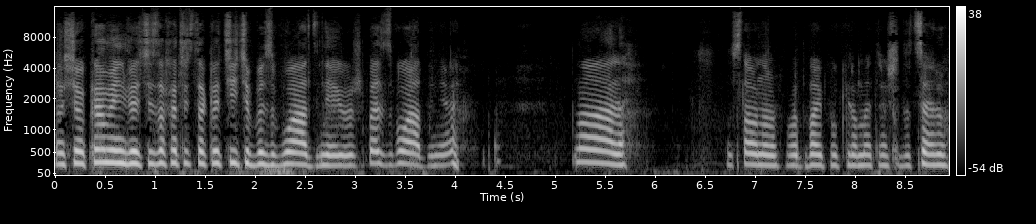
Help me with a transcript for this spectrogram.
No się o kamień, wiecie, zahaczyć tak lecicie bezwładnie już, bezwładnie. No ale zostało nam chyba 2,5 km jeszcze do celu.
